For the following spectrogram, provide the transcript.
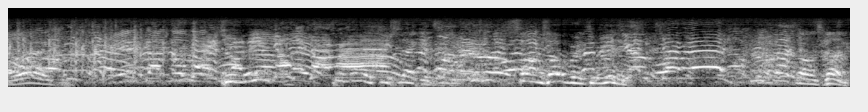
All right. Two minutes? Two minutes, two seconds. Song's over in two minutes. Song's done.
